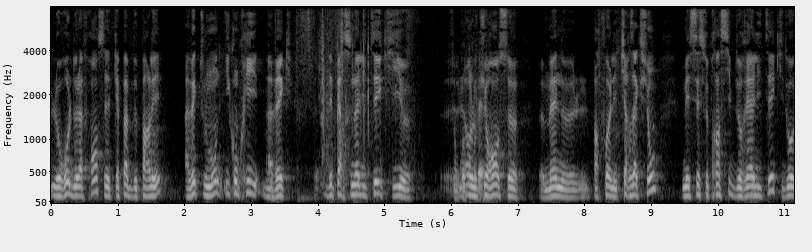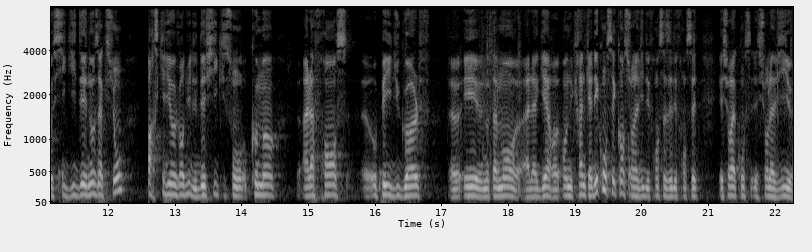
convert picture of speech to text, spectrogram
le rôle de la France, c'est d'être capable de parler avec tout le monde, y compris mmh. avec des personnalités qui, euh, en l'occurrence, euh, mènent euh, parfois les pires actions. Mais c'est ce principe de réalité qui doit aussi guider nos actions, parce qu'il y a aujourd'hui des défis qui sont communs à la France, aux pays du Golfe, et notamment à la guerre en Ukraine, qui a des conséquences sur la vie des Françaises et des Français et sur la, sur la vie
